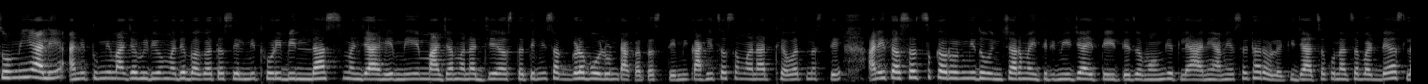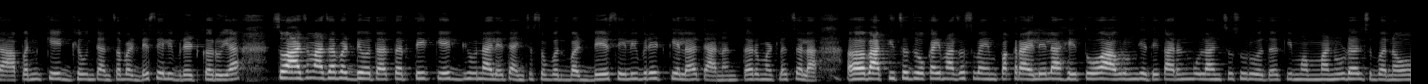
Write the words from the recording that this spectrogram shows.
सो मी आली आणि तुम्ही माझ्या व्हिडिओमध्ये बघत असेल मी थोडी बिंदास म्हणजे आहे. मी माझ्या मनात जे असतं ते मी सगळं बोलून टाकत असते. मी काहीच असं मनात ठेवत नसते. आणि तसंच करून मी दोन चार मैत्रिणी ज्या आहेत ते इथे जमवून घेतल्या आणि आम्ही असं ठरवलं की ज्याचं कुणाचा बड्डे असला आपण केक घेऊन त्यांचा बड्डे सेलिब्रेट करूया. सो आज माझा बड्डे होता तर ते केक घेऊन आले त्यांच्यासोबत बड्डे सेलिब्रेट केला. त्यानंतर म्हटलं चला बाकीचं जो काही माझा स्वयंपाक राहिलेला आहे तो आवरून घेते. कारण मुलांचं सुरू होतं की मम्मा नूडल्स बनव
